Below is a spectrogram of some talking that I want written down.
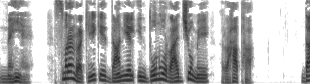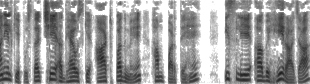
नहीं है। स्मरण रखें कि दानियल इन दोनों राज्यों में रहा था। दानियल की पुस्तक छह अध्याय उसके आठ पद में हम पढ़ते हैं, इसलिए अब हे राजा,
